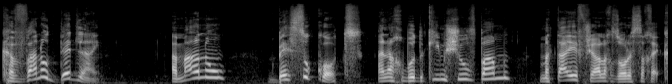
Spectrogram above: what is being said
קבענו דדליין. אמרנו, בסוכות אנחנו בודקים שוב פעם מתי אפשר לחזור לשחק.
